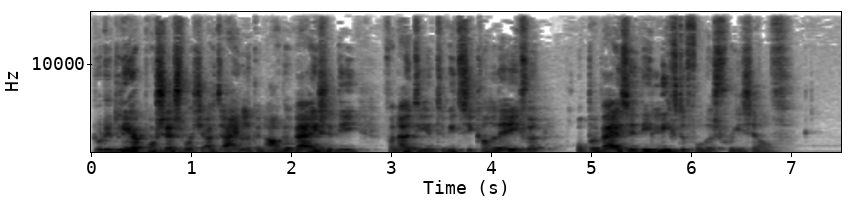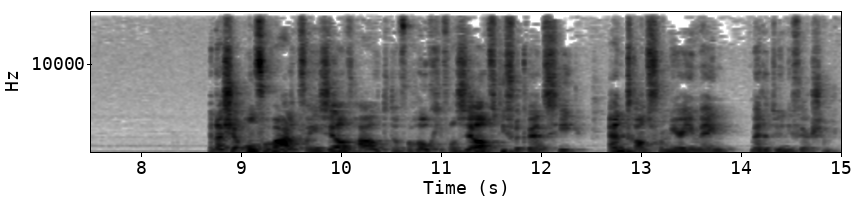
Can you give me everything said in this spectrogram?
Door dit leerproces word je uiteindelijk een oude wijze die vanuit die intuïtie kan leven op een wijze die liefdevol is voor jezelf. En als je onvoorwaardelijk van jezelf houdt, dan verhoog je vanzelf die frequentie en transformeer je mee met het universum.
